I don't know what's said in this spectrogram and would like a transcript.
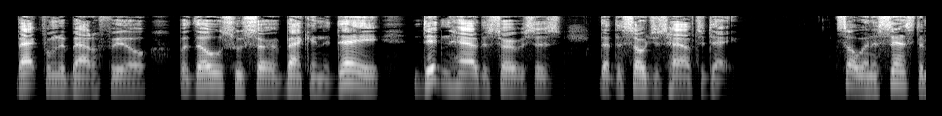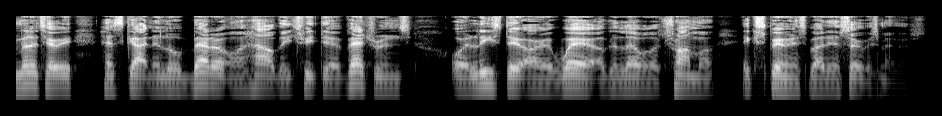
back from the battlefield, but those who served back in the day didn't have the services that the soldiers have today. So in a sense, the military has gotten a little better on how they treat their veterans, or at least they are aware of the level of trauma experienced by their service members.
